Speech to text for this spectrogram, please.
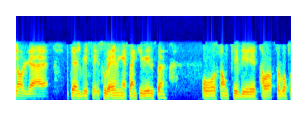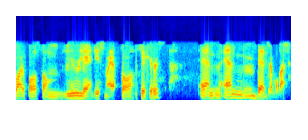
lage delvis isolering, senke viruset, og samtidig ta så godt vare på som mulig de som er på sykehus, en, en bedre modell.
